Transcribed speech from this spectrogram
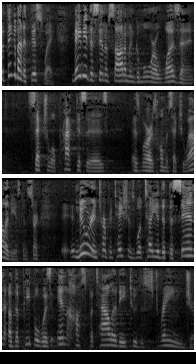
But think about it this way. Maybe the sin of Sodom and Gomorrah wasn't sexual practices as far as homosexuality is concerned. Newer interpretations will tell you that the sin of the people was inhospitality to the stranger,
